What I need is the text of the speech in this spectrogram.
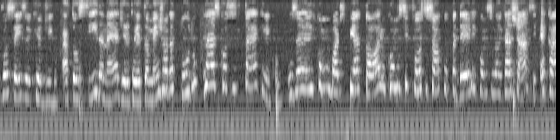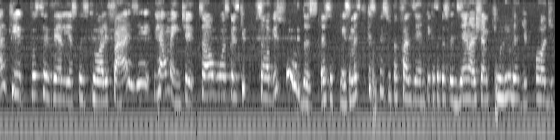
vocês, o que eu digo, a torcida, né, a diretoria também joga tudo nas costas do técnico. Usa ele como um bode expiatório, como se fosse só a culpa dele, como se não encaixasse. É claro que você vê ali as coisas que o Oli faz e realmente são algumas coisas que são absurdas. Essa mas o que essa pessoa tá fazendo? O que essa pessoa tá dizendo? Achando que o Lingard pode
